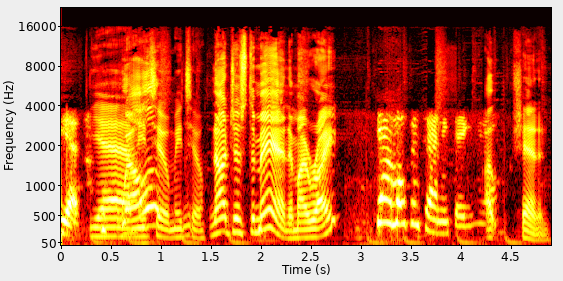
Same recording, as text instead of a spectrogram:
Yes. Yeah, Well, me too. Me too. Not just a man, am I right? Yeah, I'm open to anything. You know? Uh, Shannon,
